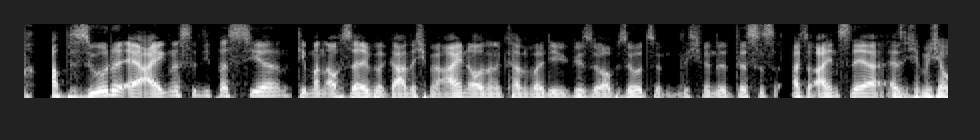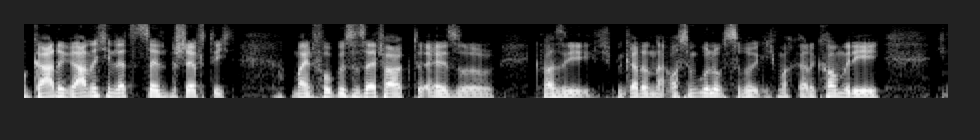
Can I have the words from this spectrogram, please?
auch absurde Ereignisse, die passieren, die man auch selber gar nicht mehr einordnen kann, weil die irgendwie so absurd sind. Ich finde, das ist also eins der, also ich habe mich auch gerade gar nicht in letzter Zeit beschäftigt. Mein Fokus ist einfach aktuell so quasi, ich bin gerade aus dem Urlaub zurück, ich mache gerade Comedy, ich,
